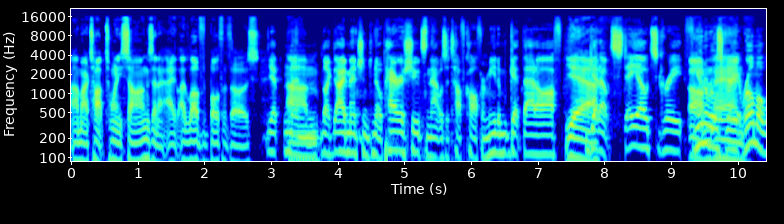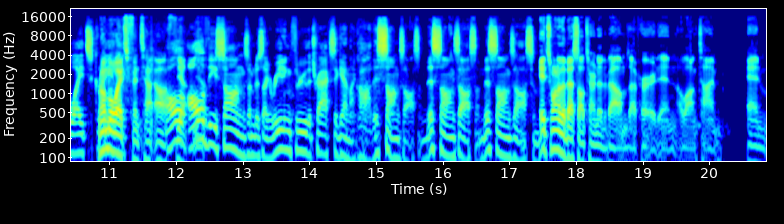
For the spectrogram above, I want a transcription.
um, our top twenty songs, and I, I loved both of those. Yep. And then, Um, like I mentioned, no parachutes, and that was a tough call for me to get that off. Yeah. Get out, stay out's great. Oh, Funeral's man. great. Roma White's great. Roma White's fantastic. Oh, all yeah, all yeah. of these songs, I'm just like reading through the tracks again, like, oh, this song's awesome. This song's awesome. This song's awesome. it's one of the best alternative albums I've heard in a long time, and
